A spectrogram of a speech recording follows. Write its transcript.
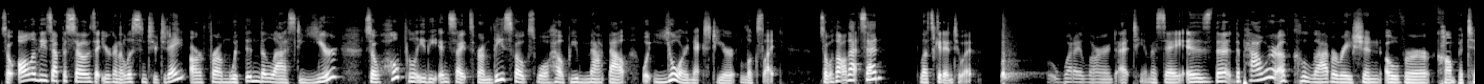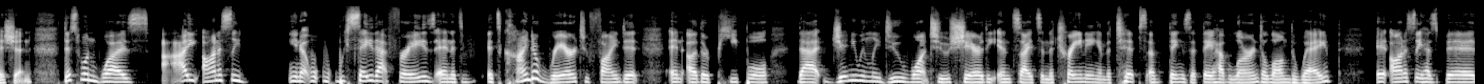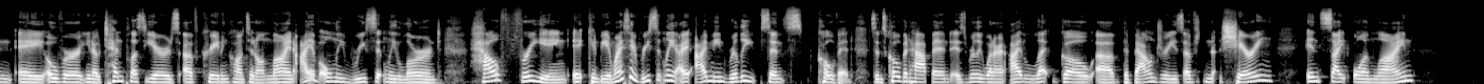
So, all of these episodes that you're going to listen to today are from within the last year. So, hopefully, the insights from these folks will help you map out what your next year looks like. So, with all that said, let's get into it what I learned at TMSA is the the power of collaboration over competition. This one was I honestly you know we say that phrase and it's it's kind of rare to find it in other people that genuinely do want to share the insights and the training and the tips of things that they have learned along the way it honestly has been a over, you know, 10 plus years of creating content online. I have only recently learned how freeing it can be. And when I say recently, I, I mean really since COVID. Since COVID happened is really when I, I let go of the boundaries of sharing insight online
